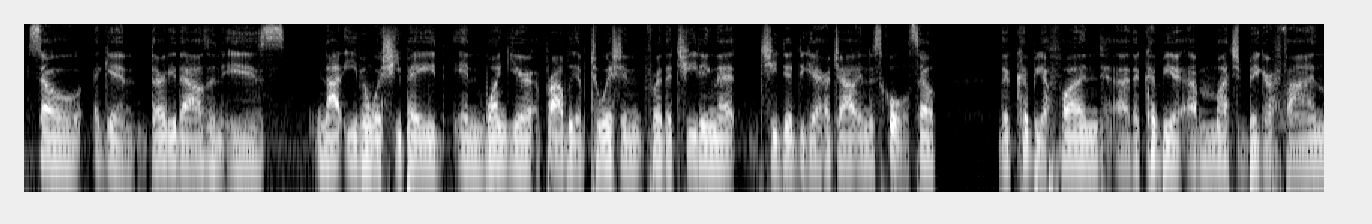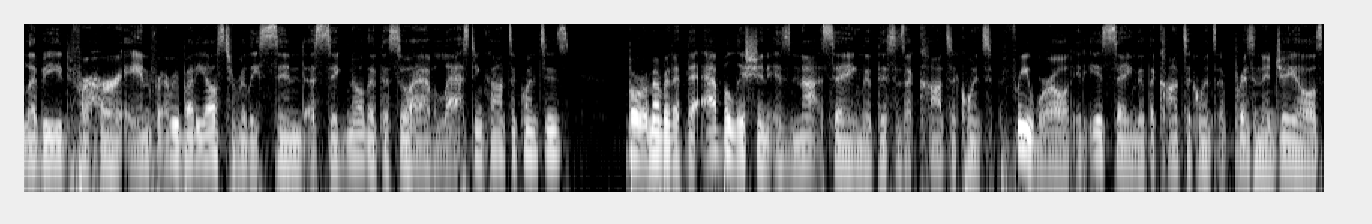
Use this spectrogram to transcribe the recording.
So again, 30,000 is not even what she paid in one year, probably of tuition for the cheating that she did to get her child into school. So there could be a fund, uh, there could be a, a, much bigger fine levied for her and for everybody else to really send a signal that this will have lasting consequences. But remember that the abolition is not saying that this is a consequence free world. It is saying that the consequence of prison and jails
